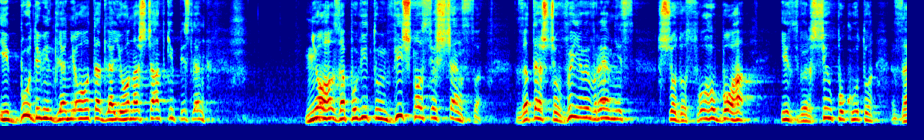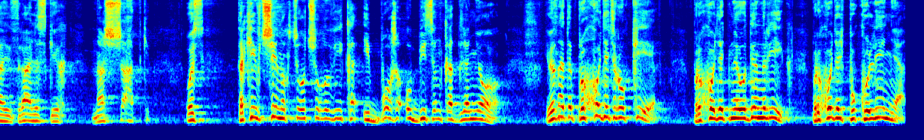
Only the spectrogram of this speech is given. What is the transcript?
і буде він для нього та для його нащадків після нього заповітом вічного священства за те, що виявив ревність щодо свого Бога і звершив покуту за ізраїльських нащадків. Ось такий вчинок цього чоловіка і Божа обіцянка для нього. І ви знаєте, проходять роки, проходять не один рік, проходять покоління.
